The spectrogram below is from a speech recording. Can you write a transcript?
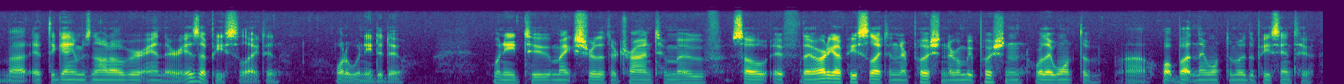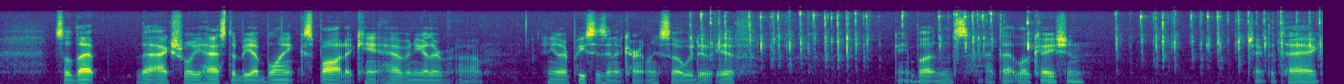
But if the game is not over and there is a piece selected, what do we need to do? We need to make sure that they're trying to move. So if they already got a piece selected and they're pushing, they're going to be pushing where they want the uh, what button they want to move the piece into. So that that actually has to be a blank spot. It can't have any other um, any other pieces in it currently. So we do if game buttons at that location. Check the tag.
